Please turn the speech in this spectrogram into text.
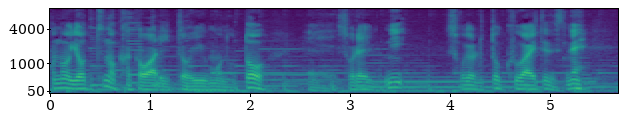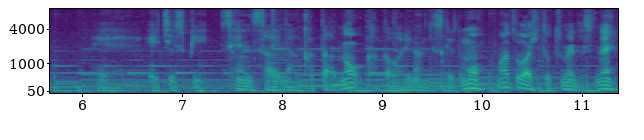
この4つの関わりというものと、えー、それにそれと加えてですね、HSP 繊細な方の関わりなんですけれどもまずは1つ目ですね、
